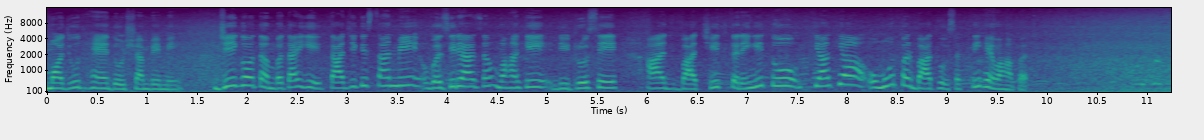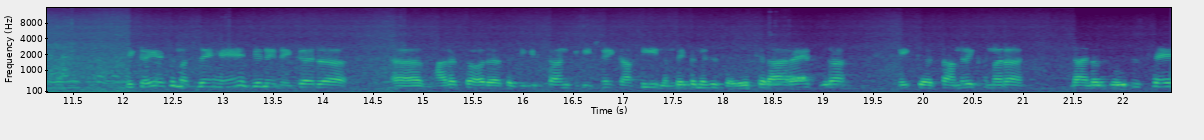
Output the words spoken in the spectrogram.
मौजूद हैं दो शंबे में। जी गौतम, बताइए, ताजिकिस्तान में वज़ी अजम वहाँ के लीडरों से आज बातचीत करेंगे तो क्या क्या उमूर पर बात हो सकती है वहाँ पर? कई ऐसे मसले हैं जिन्हें लेकर भारत और तजिकिस्तान के बीच में काफ़ी लंबे समय से सहयोग चला आ रहा है। पूरा एक सामरिक हमारा डायलॉग प्रोसेस है।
